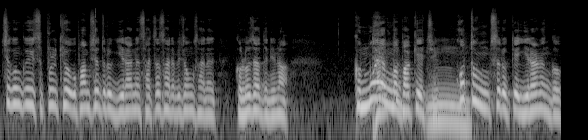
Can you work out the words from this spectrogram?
지금 거기서 불 켜고 밤새도록 일하는 4차 산업에 종사하는 근로자들이나 그 모양만 바뀌었지. 음. 고통스럽게 일하는 것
